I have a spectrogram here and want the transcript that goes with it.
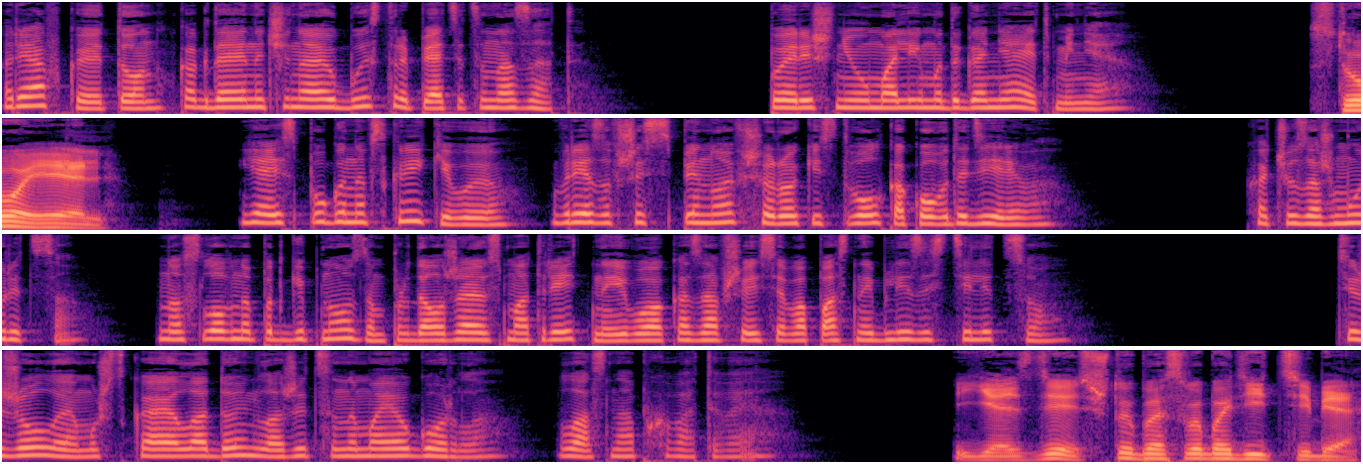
Рявкает он, когда я начинаю быстро пятиться назад. Пэриш неумолимо догоняет меня. «Стой, Эль!» Я испуганно вскрикиваю, врезавшись спиной в широкий ствол какого-то дерева. Хочу зажмуриться, но словно под гипнозом продолжаю смотреть на его оказавшееся в опасной близости лицо. Тяжелая мужская ладонь ложится на мое горло, властно обхватывая. Я здесь, чтобы освободить тебя.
